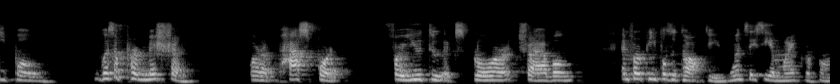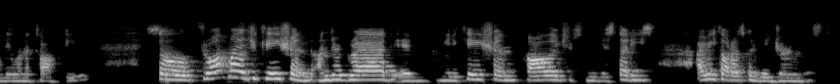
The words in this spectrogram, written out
people was a permission or a passport for you to explore, travel, and for people to talk to you. Once they see a microphone, they want to talk to you. So throughout my education, undergrad in communication, college, media studies, I really thought I was going to be a journalist.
